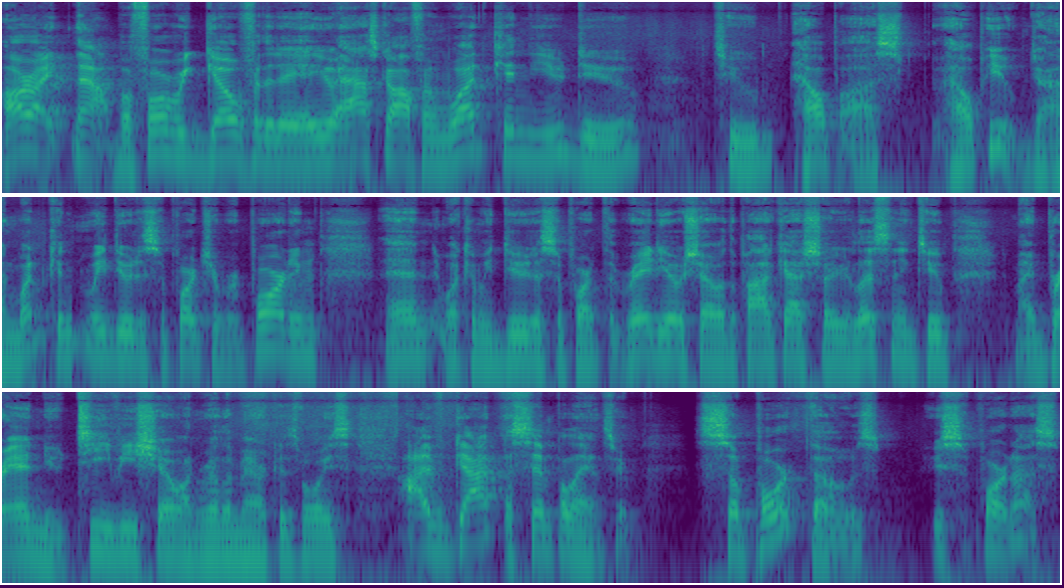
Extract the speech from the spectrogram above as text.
All right, now, before we go for the day, you ask often, what can you do to help us help you. John, what can we do to support your reporting? And what can we do to support the radio show, the podcast show you're listening to, my brand new TV show on Real America's Voice? I've got a simple answer support those who support us.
